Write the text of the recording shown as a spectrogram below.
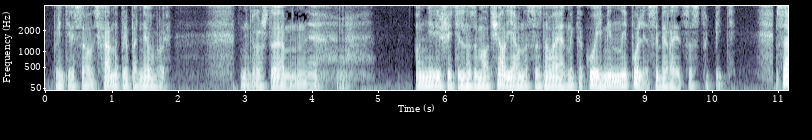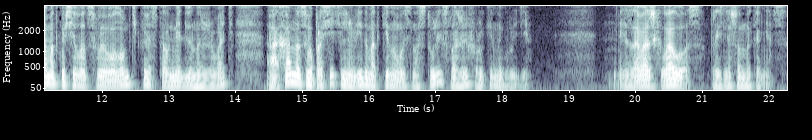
— поинтересовалась Ханна, приподняв бровь. — Потому что... Э, Он нерешительно замолчал, явно сознавая, на какое минное поле собирается ступить. Сам откусил от своего ломтика, стал медленно жевать, а Ханна с вопросительным видом откинулась на стуле, сложив руки на груди. — Из-за ваших волос, — произнес он наконец.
